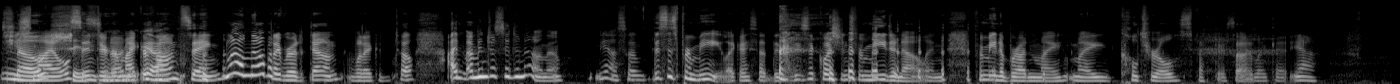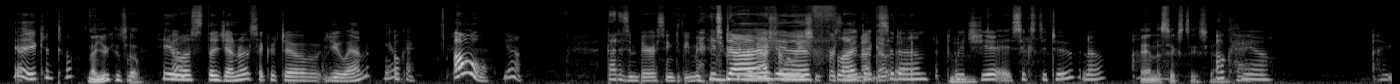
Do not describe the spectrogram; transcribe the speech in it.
Great. she No, smiles into her nodding. microphone, Yeah. saying, "Well, no, but I wrote it down. What I could tell. I'm, I'm interested to know, though." Yeah, so this is for me. Like I said, th- these are questions for me to know and for me to broaden my my cultural specter. So I like it. Yeah. yeah, you can tell. No, you can tell. He Yeah. was the general secretary of oh, UN. Yeah. Okay. Oh, yeah. That is embarrassing to be married He to an died international in a relations person and flight not accident. Mm-hmm. Which year? 62? No. In the sixties, yeah. Okay. Yeah.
